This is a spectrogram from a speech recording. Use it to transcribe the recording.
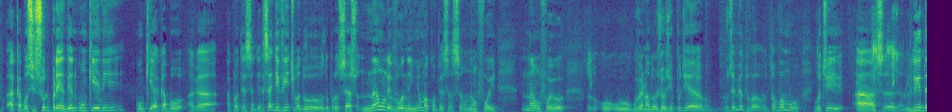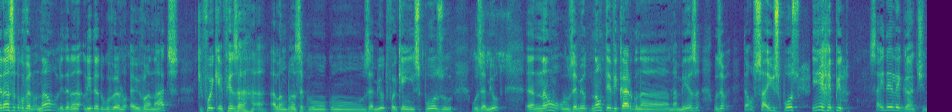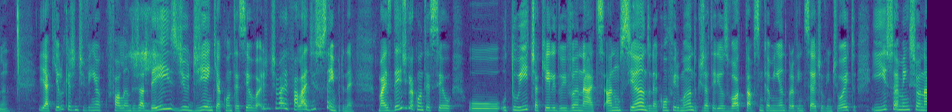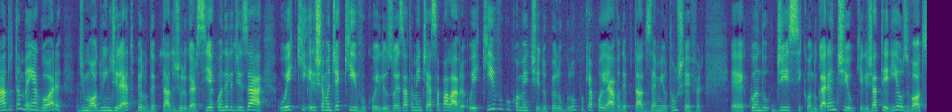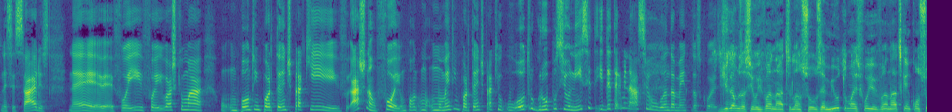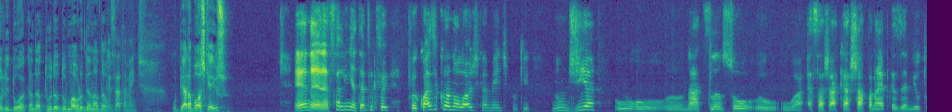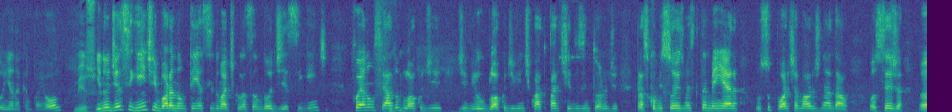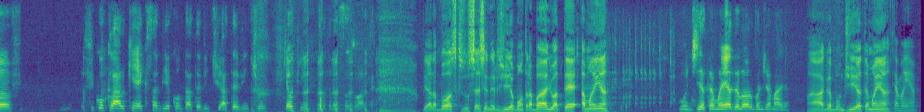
acabou se surpreendendo com o que ele. com que acabou uh, acontecendo. Ele sai de vítima do, do processo, não levou nenhuma compensação, não foi. Não foi o, o, o governador Jorginho podia. O Zé Milton, então vamos. Vou te. A, a, liderança do governo. Não, lideran, líder do governo é o Ivan Nates que foi quem fez a, a lambança com, com o Zé Milton, foi quem expôs o, o Zé Milton. É, não, o Zé Milton não teve cargo na, na mesa. Zé, então saiu exposto e, repito, saída elegante, né? E aquilo que a gente vinha falando já desde o dia em que aconteceu, a gente vai falar disso sempre, né? Mas desde que aconteceu o, o tweet, aquele do Ivan Nats, anunciando, né, confirmando que já teria os votos, estava se encaminhando para 27 ou 28, e isso é mencionado também agora, de modo indireto, pelo deputado Júlio Garcia, quando ele diz, ah, o equi ele chama de equívoco, ele usou exatamente essa palavra, o equívoco cometido pelo grupo que apoiava o deputado Zé Milton Schaefer, é, quando disse, quando garantiu que ele já teria os votos necessários, né, é, foi, foi eu acho que uma, um ponto importante para que, acho não, foi um, um momento importante para que o outro grupo se unisse e determinasse o andamento das coisas. Digamos assim, o Ivan Nats lançou o Zé Milton, mas foi o Ivan Nats quem consolidou a candidatura do Mauro Denadão. Exatamente. O Piara Bosque, é isso? É, né, nessa linha, até porque foi, foi quase cronologicamente, porque num dia o, o, o Nats lançou o, o, a, essa, a chapa na época Zé Milton e Ana Campanholo. Isso. E no dia seguinte, embora não tenha sido uma articulação do dia seguinte, foi anunciado o bloco de, de, o bloco de 24 partidos em torno de para as comissões, mas que também era o suporte a Mauro de Nadal. Ou seja, uh, ficou claro quem é que sabia contar até, 20, até 21, que é o que importa nessas horas. Piara Bosque, sucesso e energia, bom trabalho, até amanhã. Bom dia, até amanhã, Deloro. Bom dia, Maga. Maga, bom dia, até amanhã. Até amanhã.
